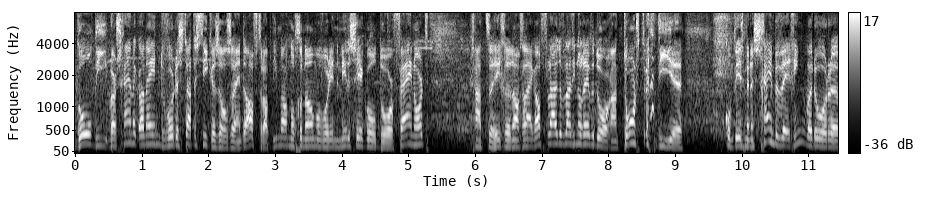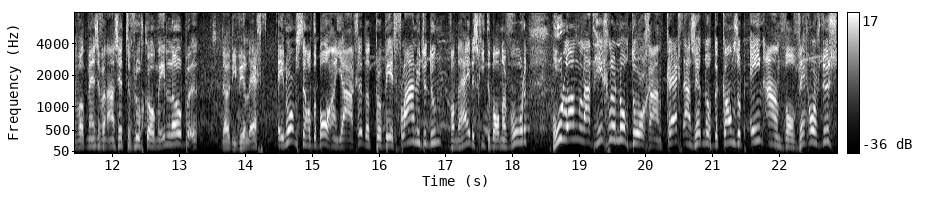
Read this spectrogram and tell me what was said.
goal die waarschijnlijk alleen voor de statistieken zal zijn. De aftrap die mag nog genomen worden in de middencirkel door Feyenoord. Gaat Hegelen dan gelijk affluiten of laat hij nog even doorgaan? Toornstra die... Uh, komt eerst met een schijnbeweging. Waardoor uh, wat mensen van AZ te vroeg komen inlopen. Nou, die willen echt enorm snel op de bal gaan jagen. Dat probeert Vlaar nu te doen. Van de Heide schiet de bal naar voren. Hoe lang laat Higler nog doorgaan? Krijgt AZ nog de kans op één aanval? Weghorst dus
